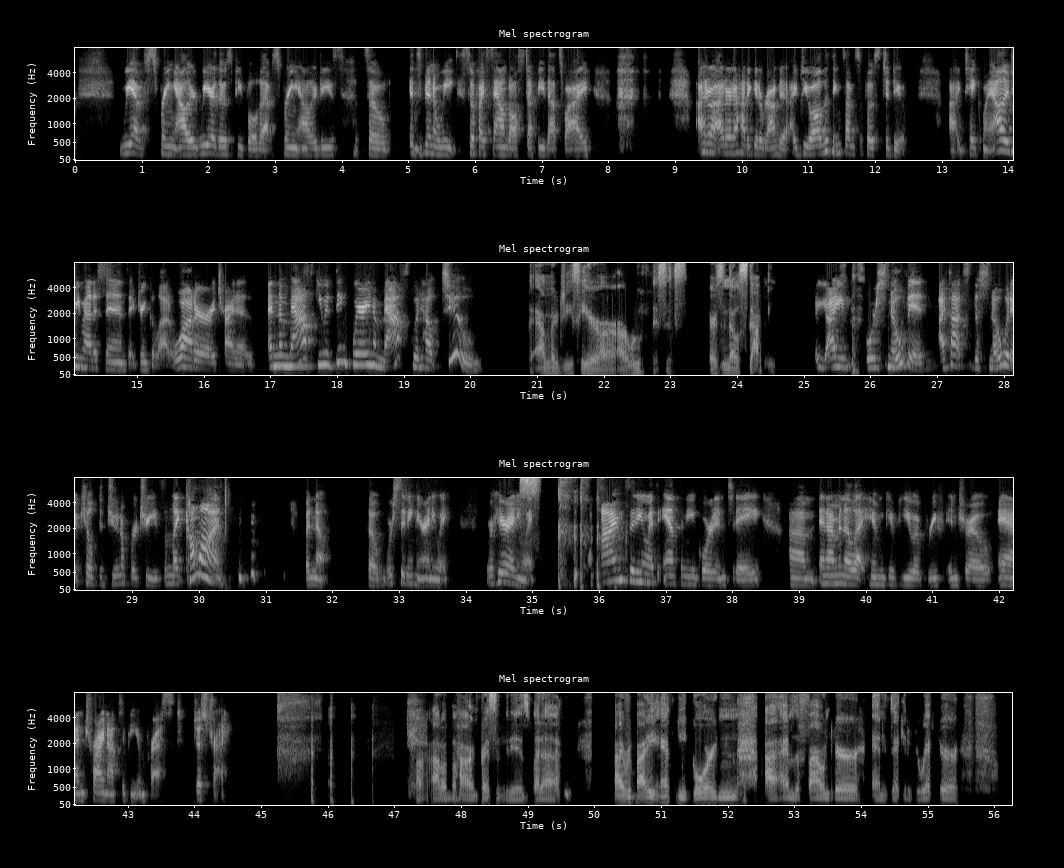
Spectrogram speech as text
we have spring allergy. We are those people that have spring allergies. So it's been a week. So if I sound all stuffy, that's why. I don't, I don't know how to get around it. I do all the things I'm supposed to do. I take my allergy medicines. I drink a lot of water. I try to, and the mask, you would think wearing a mask would help too. The allergies here are, are ruthless. It's, there's no stopping. I or snowvid. I thought the snow would have killed the juniper trees. I'm like, come on, but no. So we're sitting here anyway. We're here anyway. I'm sitting with Anthony Gordon today. Um, and I'm going to let him give you a brief intro and try not to be impressed. Just try. uh, I don't know how impressive it is, but uh, hi, everybody. Anthony Gordon. I am the founder and executive director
